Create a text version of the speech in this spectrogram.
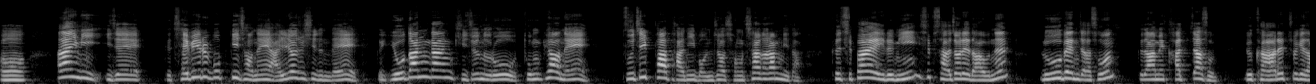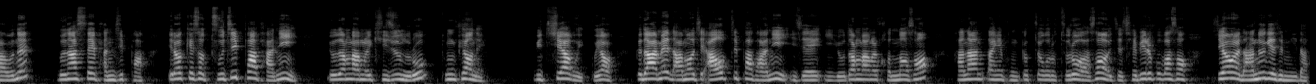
어, 하나님이 이제 그 제비를 뽑기 전에 알려주시는데, 그 요단강 기준으로 동편에 두 지파 반이 먼저 정착을 합니다. 그 지파의 이름이 14절에 나오는 루우벤 자손, 그 다음에 갓 자손, 그리고 그 아래쪽에 나오는 문하세 반지파. 이렇게 해서 두 지파 반이 요단강을 기준으로 동편에 위치하고 있고요. 그 다음에 나머지 아홉 지파 반이 이제 이 요단강을 건너서 가나안 땅에 본격적으로 들어와서 이제 제비를 뽑아서 지형을 나누게 됩니다.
